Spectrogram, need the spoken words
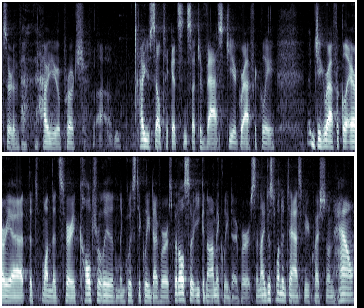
sort of how you approach, how you sell tickets in such a vast geographically geographical area that's one that's very culturally and linguistically diverse, but also economically diverse. And I just wanted to ask you a question on how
